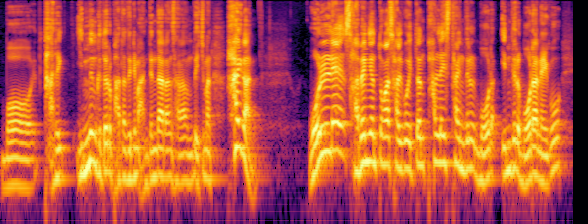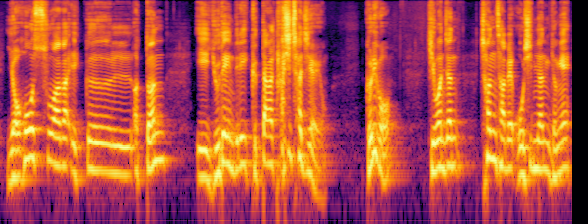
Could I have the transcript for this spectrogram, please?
뭐 다르 있는 그대로 받아들이면 안 된다라는 사람도 있지만 하여간 원래 400년 동안 살고 있던 팔레스타인들을 몰아, 인들을 몰아내고 여호수아가 이끌었던 이 유대인들이 그 땅을 다시 차지해요. 그리고 기원전 1450년경에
